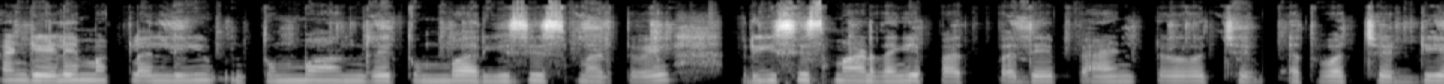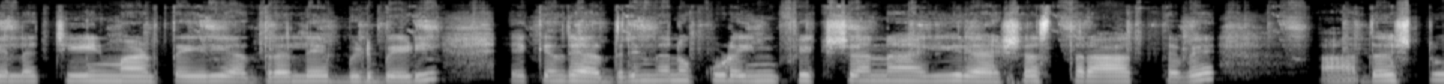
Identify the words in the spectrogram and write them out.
ಆ್ಯಂಡ್ ಎಳೆ ಮಕ್ಕಳಲ್ಲಿ ತುಂಬ ಅಂದರೆ ತುಂಬ ರೀಸಿಸ್ ಮಾಡ್ತವೆ. ರೀಸಿಸ್ ಮಾಡ್ದಂಗೆ ಪದೇ ಪದೇ ಪ್ಯಾಂಟ್ ಚಡ್ ಅಥವಾ ಚಡ್ಡಿ ಎಲ್ಲ ಚೇಂಜ್ ಮಾಡ್ತಾ ಇರಿ, ಅದರಲ್ಲೇ ಬಿಡಬೇಡಿ. ಏಕೆಂದರೆ ಅದರಿಂದನೂ ಕೂಡ ಇನ್ಫೆಕ್ಷನ್ ಆಗಿ ರ್ಯಾಷಸ್ ಥರ ಆಗ್ತವೆ. ಆದಷ್ಟು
